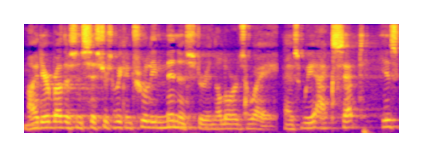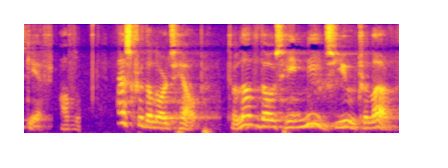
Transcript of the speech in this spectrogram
My dear brothers and sisters, we can truly minister in the Lord's way as we accept His gift of love. Ask for the Lord's help to love those He needs you to love.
